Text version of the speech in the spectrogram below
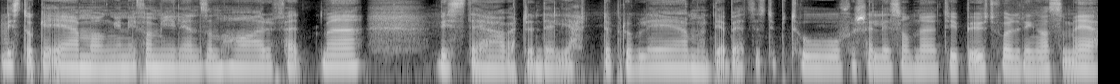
hvis, dere er mange i familien som har fedme, hvis det har vært en del hjerteproblemer, diabetes type 2, forskjellige sånne type utfordringer som er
